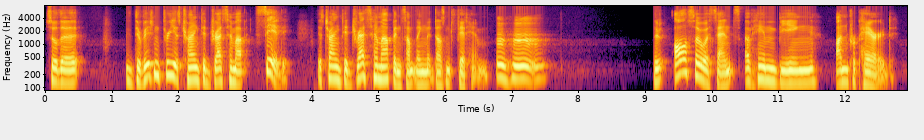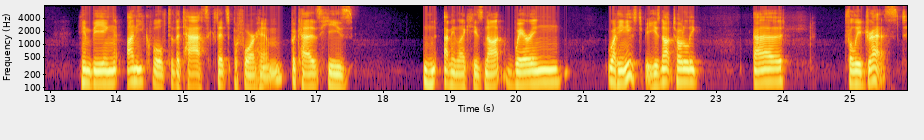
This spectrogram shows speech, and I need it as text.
So the Division Three is trying to dress him up. Syd is trying to dress him up in something that doesn't fit him. Mm-hmm. There's also a sense of him being unprepared, him being unequal to the task that's before him because he's, I mean, like he's not wearing what he needs to be. He's not totally uh, fully dressed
